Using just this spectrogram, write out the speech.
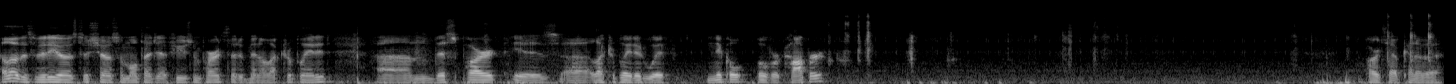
Hello, this video is to show some multi-jet fusion parts that have been electroplated. Um, this part is uh, electroplated with nickel over copper. The parts have kind of a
